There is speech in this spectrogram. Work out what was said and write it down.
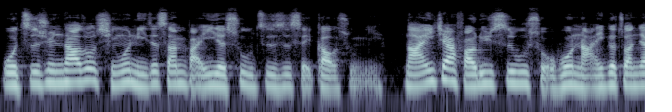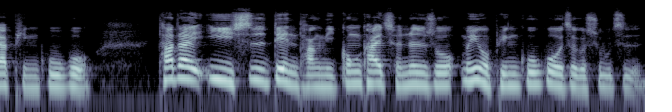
我咨询他说：“请问你这三百亿的数字是谁告诉你？哪一家法律事务所或哪一个专家评估过？”他在议事殿堂里公开承认说没有评估过这个数字。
